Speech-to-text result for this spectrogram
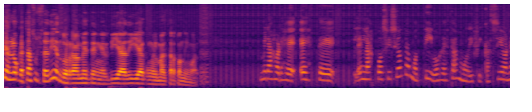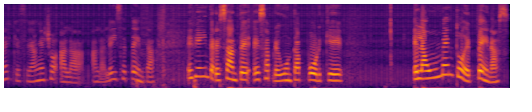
¿Qué es lo que está sucediendo realmente en el día a día con el maltrato animal? Mira, Jorge, este, en la exposición de motivos de estas modificaciones que se han hecho a la, a la ley 70, es bien interesante esa pregunta porque el aumento de penas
